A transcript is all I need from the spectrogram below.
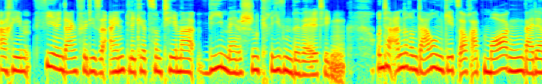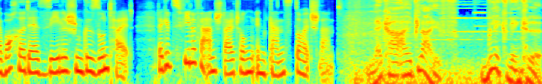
Achim, vielen Dank für diese Einblicke zum Thema, wie Menschen Krisen bewältigen. Unter anderem darum geht es auch ab morgen bei der Woche der seelischen Gesundheit. Da gibt es viele Veranstaltungen in ganz Deutschland. Neckaralb live. Blickwinkel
